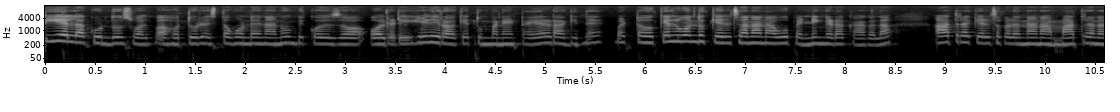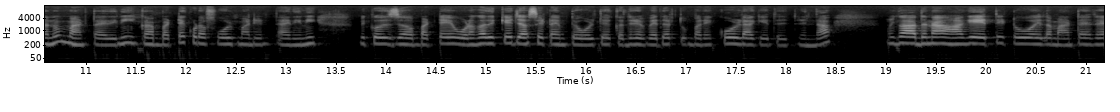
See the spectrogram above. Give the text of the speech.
ಟೀ ಎಲ್ಲ ಕುಡಿದು ಸ್ವಲ್ಪ ಹೊತ್ತು ರೆಸ್ಟ್ ತಗೊಂಡೆ ನಾನು ಬಿಕಾಸ್ ಆಲ್ರೆಡಿ ಹೇಳಿರೋ ಹಾಗೆ ತುಂಬಾ ಟಯರ್ಡ್ ಆಗಿದ್ದೆ. ಬಟ್ ಕೆಲವೊಂದು ಕೆಲಸನ ನಾವು ಪೆಂಡಿಂಗ್ ಇಡೋಕ್ಕಾಗಲ್ಲ ಆ ಥರ ಕೆಲಸಗಳನ್ನು ನಾನು ಮಾತ್ರ ನಾನು ಮಾಡ್ತಾಯಿದ್ದೀನಿ ಈಗ ಬಟ್ಟೆ ಕೂಡ ಫೋಲ್ಡ್ ಮಾಡಿರ್ತಾ ಇದ್ದೀನಿ. ಬಿಕಾಸ್ ಬಟ್ಟೆ ಒಣಗೋದಕ್ಕೆ ಜಾಸ್ತಿ ಟೈಮ್ ತೊಗೊಳ್ತೆ. ಯಾಕಂದರೆ ವೆದರ್ ತುಂಬಾ ಕೋಲ್ಡ್ ಆಗಿದ್ದರಿಂದ ಈಗ ಅದನ್ನು ಹಾಗೆ ಎತ್ತಿಟ್ಟು ಎಲ್ಲ ಮಾಡ್ತಾಯಿದ್ರೆ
